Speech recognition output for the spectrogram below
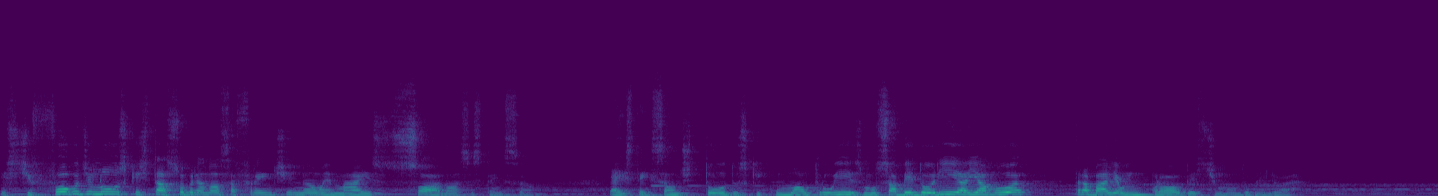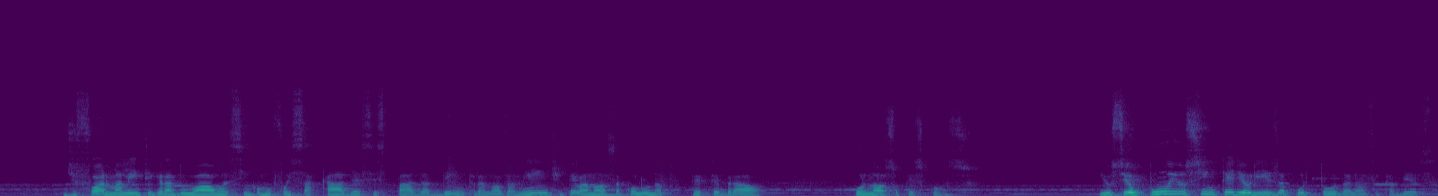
este fogo de luz que está sobre a nossa frente, não é mais só a nossa extensão. É a extensão de todos que, com altruísmo, sabedoria e amor, trabalham em prol deste mundo melhor de forma lenta e gradual, assim como foi sacada essa espada adentra novamente pela nossa coluna vertebral, por nosso pescoço. E o seu punho se interioriza por toda a nossa cabeça.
